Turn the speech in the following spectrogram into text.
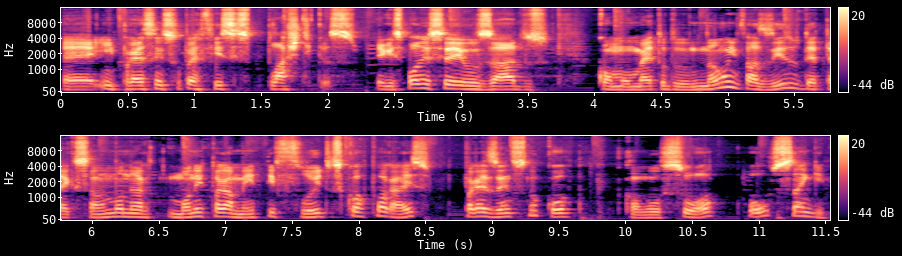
é, impresso em superfícies plásticas. Eles podem ser usados como método não invasivo de detecção e monitoramento de fluidos corporais presentes no corpo, como o suor ou o sangue.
